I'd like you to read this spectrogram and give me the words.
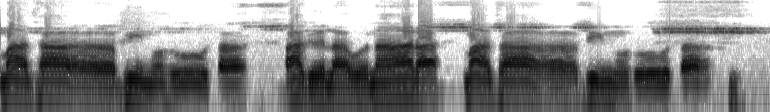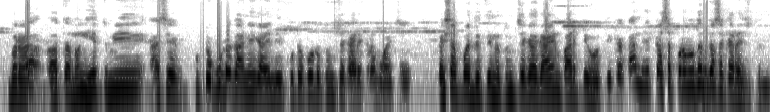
माझा भीम होता. आग लावणारा माझा भीम होता. बरं आता मग हे तुम्ही असे कुठं कुठं गाणी गायली कुठं कुठं तुमचे कार्यक्रम व्हायचे कशा पद्धतीनं तुमचे काय गायन पार्टी होती का काय म्हणजे कसं प्रबोधन कसं करायचे तुम्ही?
